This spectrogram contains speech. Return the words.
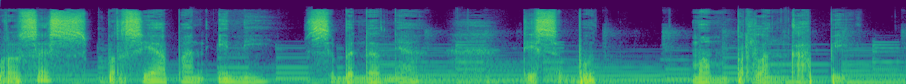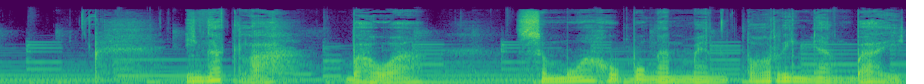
Proses persiapan ini sebenarnya disebut memperlengkapi. Ingatlah bahwa semua hubungan mentoring yang baik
